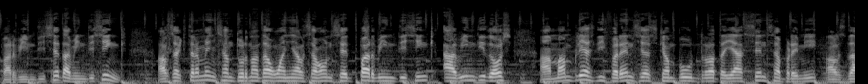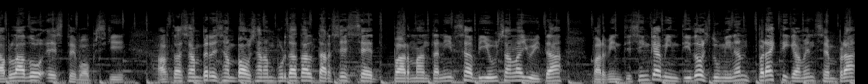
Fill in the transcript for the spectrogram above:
per 27 a 25. Els extremenys han tornat a guanyar el segon set per 25 a 22 amb àmplies diferències que han pogut retallar sense premi els de Vlado Estebovski. Els de Sant Pere i Sant Pau s'han emportat el tercer set per mantenir-se vius en la lluita per 25 a 22, dominant pràcticament sempre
